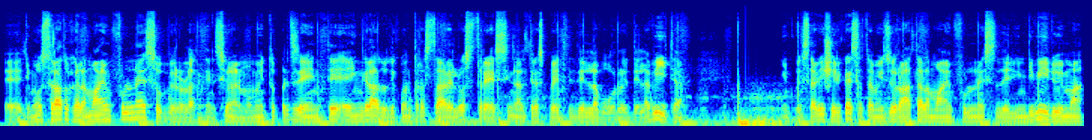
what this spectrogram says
eh, dimostrato che la mindfulness, ovvero l'attenzione al momento presente, è in grado di contrastare lo stress in altri aspetti del lavoro e della vita. In questa ricerca è stata misurata la mindfulness degli individui, ma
